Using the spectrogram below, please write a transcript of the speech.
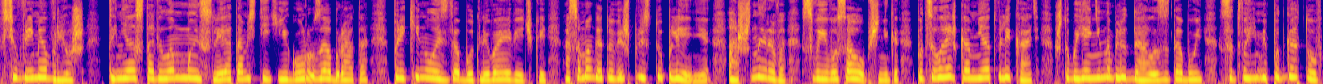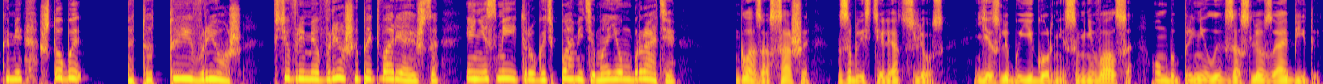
«Все время врешь. Ты не оставила мысли отомстить Егору за брата, прикинулась заботливой овечкой, а сама готовишь преступление. А Шнырова, своего сообщника, поцелаешь ко мне отвлекать, чтобы я не наблюдала за тобой, за твоими подготовками, чтобы...» «Это ты врешь! Все время врешь и притворяешься, и не смей трогать память о моем брате!» Глаза Саши заблестели от слез. Если бы Егор не сомневался, он бы принял их за слезы обиды,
